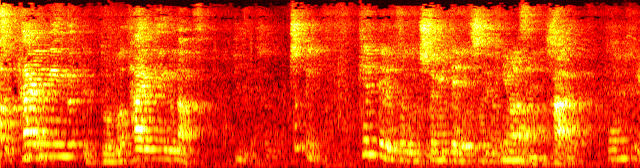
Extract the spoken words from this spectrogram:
すタイミングってどのタイミングなんですちょっと蹴ってるとこちょっと見てちょっと見ますね。かはい。ゲ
